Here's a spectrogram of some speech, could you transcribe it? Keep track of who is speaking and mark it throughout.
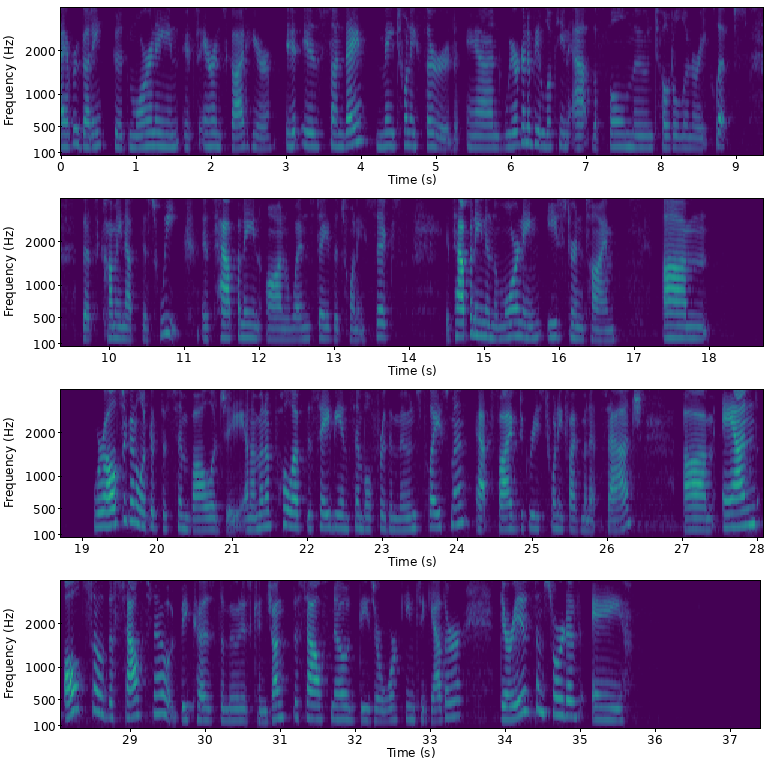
Speaker 1: Hi, everybody. Good morning. It's Erin Scott here. It is Sunday, May 23rd, and we're going to be looking at the full moon total lunar eclipse that's coming up this week. It's happening on Wednesday, the 26th. It's happening in the morning, Eastern Time. Um, we're also going to look at the symbology, and I'm going to pull up the Sabian symbol for the moon's placement at 5 degrees 25 minutes Sag. Um, and also the south node because the moon is conjunct the south node. These are working together. There is some sort of a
